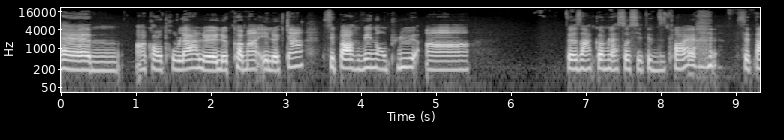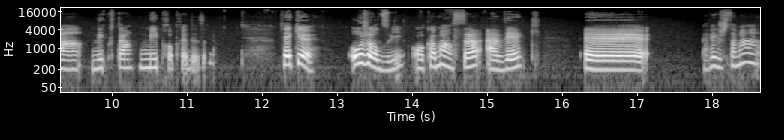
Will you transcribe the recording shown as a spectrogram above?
euh, en contrôlant le, comment et le quand. C'est pas arrivé non plus en faisant comme la société dit de faire. C'est en écoutant mes propres désirs. Fait que aujourd'hui, on commence ça avec, euh, avec justement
